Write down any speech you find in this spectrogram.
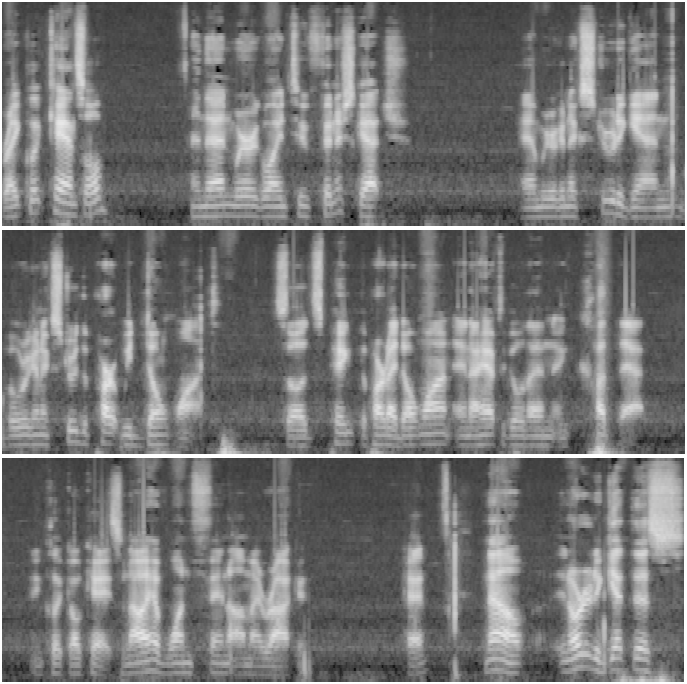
right click cancel, and then we're going to finish sketch, and we're going to extrude again, but we're going to extrude the part we don't want. So it's pink, the part I don't want, and I have to go then and cut that and click OK. So now I have one fin on my rocket. Okay. Now, in order to get this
